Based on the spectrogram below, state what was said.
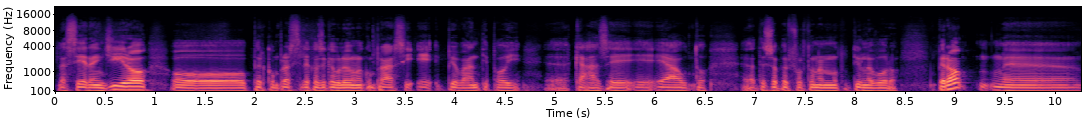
la sera in giro o per comprarsi le cose che volevano comprarsi e più avanti poi eh, case e, e auto, eh, adesso per fortuna hanno tutti un lavoro, però eh,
